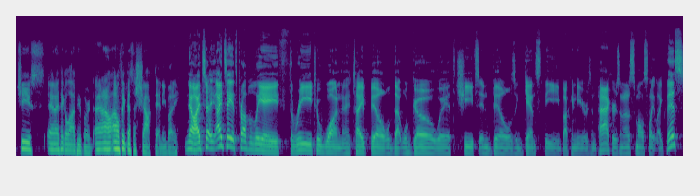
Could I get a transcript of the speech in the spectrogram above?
Chiefs, and I think a lot of people are. I don't, I don't think that's a shock to anybody. No, I'd say I'd say it's probably a three to one type build that will go with Chiefs and Bills against the Buccaneers and Packers, and on a small slate like this,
